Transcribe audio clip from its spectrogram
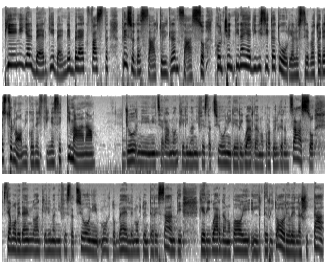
Pieni gli alberghi e band and breakfast, preso d'assalto il Gran Sasso, con centinaia di visitatori all'osservatorio astronomico nel fine settimana settimana. Giorni inizieranno anche le manifestazioni che riguardano proprio il Gran Sasso, stiamo vedendo anche le manifestazioni molto belle, molto interessanti che riguardano poi il territorio della città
